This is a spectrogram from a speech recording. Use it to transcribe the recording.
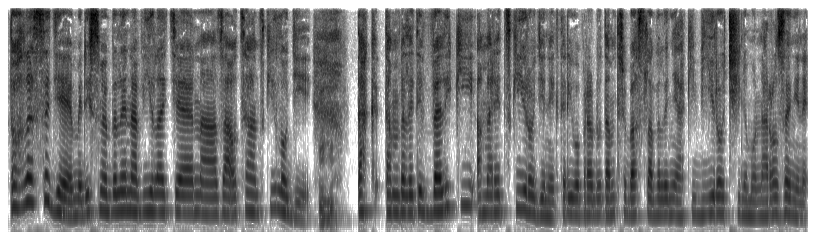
tohle se děje. My, když jsme byli na výletě na zaoceánský lodi, Mhm. Tak tam byly ty veliký americký rodiny, které opravdu tam třeba slavili nějaký výročí nebo narozeniny.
